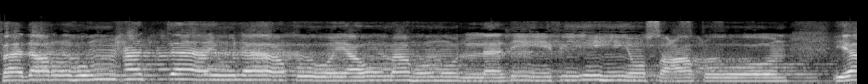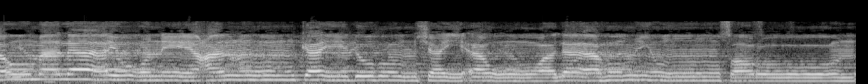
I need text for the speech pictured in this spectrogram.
فذرهم حتى يلاقوا يومهم الذي فيه يصعقون. يوم لا يغني عنهم كيدهم شيئا ولا هم ينصرون.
